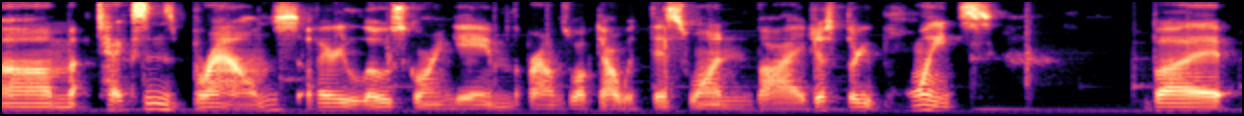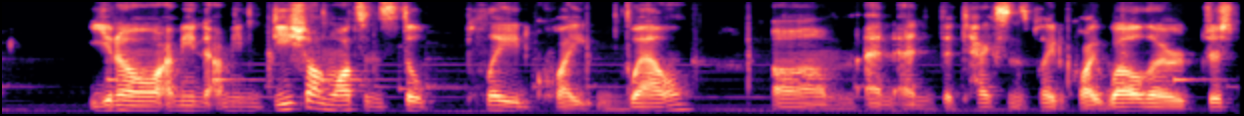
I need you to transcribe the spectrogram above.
Um, Texans Browns, a very low scoring game. The Browns walked out with this one by just three points. But you know, I mean, I mean, Deshaun Watson still played quite well, um, and and the Texans played quite well. They're just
